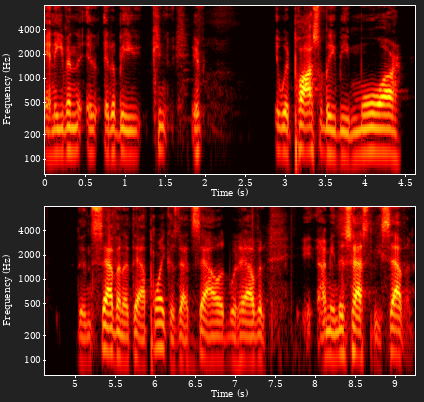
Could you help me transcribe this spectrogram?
and even it, it'll be can, if it would possibly be more than seven at that point because that salad would have it. I mean, this has to be seven.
